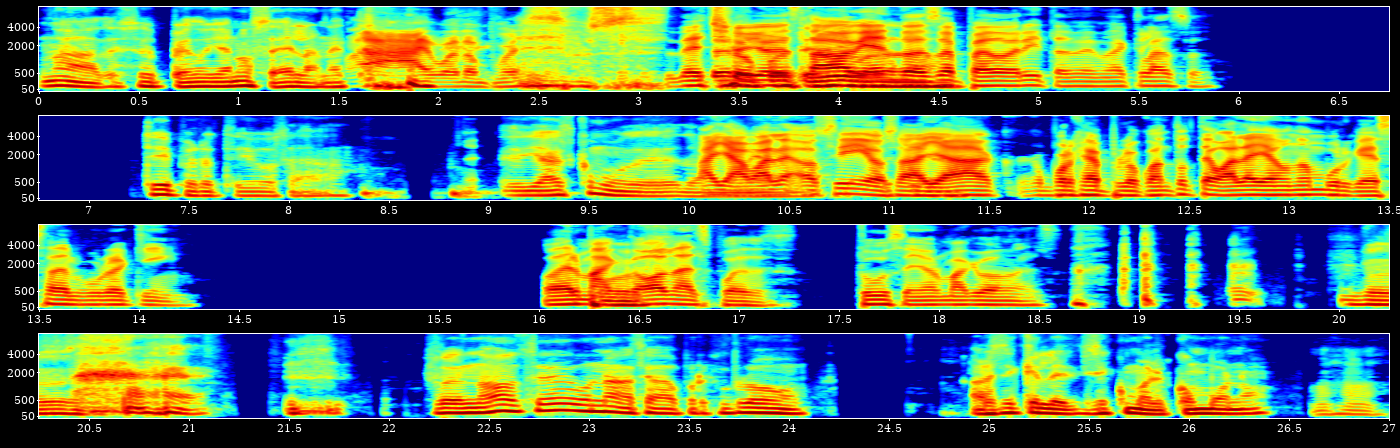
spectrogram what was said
Nada, de ese pedo ya no sé, la neta. Ay, bueno, pues, pues, de hecho Pero, yo pues, estaba digo, viendo ah, ese pedo ahorita en una clase. Sí, pero te digo, o sea, eh, ya es como de. de Allá vale, o ¿no? sí, o sea, ya- ya, por ejemplo, ¿cuánto te vale allá una hamburguesa del Burger King? O del Pues- McDonald's, pues. Tú, señor McDonald's. Pues, pues no sé, una, o sea, por ejemplo, ahora sí que le dice como el combo, ¿no? Ujú, O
